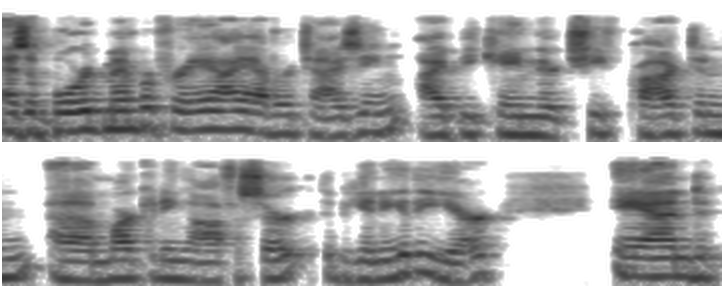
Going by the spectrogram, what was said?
As a board member for AI Advertising, I became their chief product and uh, marketing officer at the beginning of the year. And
